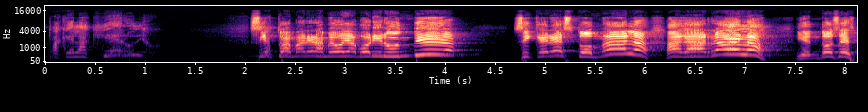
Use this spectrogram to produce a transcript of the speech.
¿para qué la quiero? Dijo. Si de todas maneras me voy a morir un día, si querés tomarla, agarrarla y entonces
